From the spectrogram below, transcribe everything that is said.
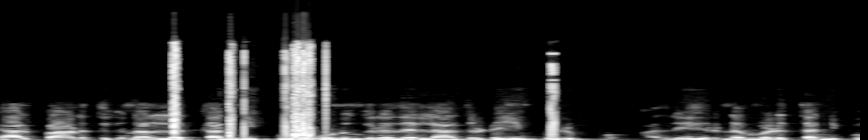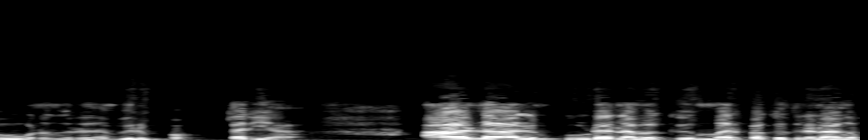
யாழ்ப்பாணத்துக்கு நல்ல தண்ணி போகணுங்கிறத எல்லாத்தோடையும் விருப்பம். அதுலயும் இரண்டம்படு தண்ணி போகணுங்கிறத விருப்பம். சரியா? ஆனாலும் கூட நமக்கு மறுபக்கத்துல நாங்க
